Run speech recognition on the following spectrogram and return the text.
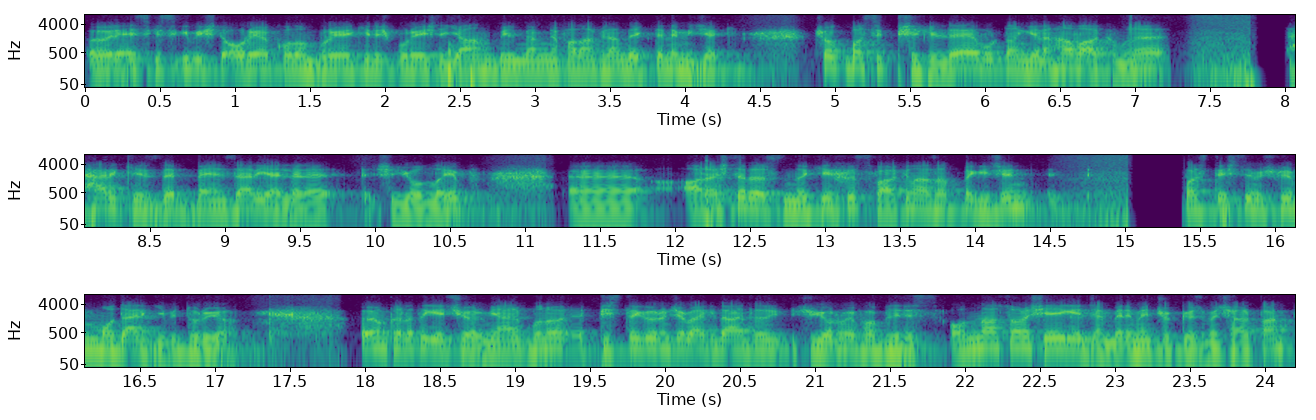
öyle eskisi gibi işte oraya kolon, buraya giriş, buraya işte yan bilmem ne falan filan da eklenemeyecek. Çok basit bir şekilde buradan gelen hava akımını herkes de benzer yerlere şey yollayıp e, araçlar arasındaki hız farkını azaltmak için basitleştirilmiş bir model gibi duruyor. Ön kanada geçiyorum. Yani bunu pistte görünce belki daha net yorum yapabiliriz. Ondan sonra şeye geleceğim. Benim en çok gözüme çarpan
